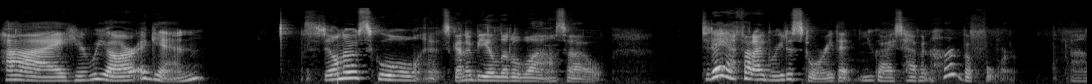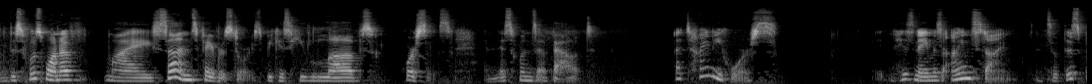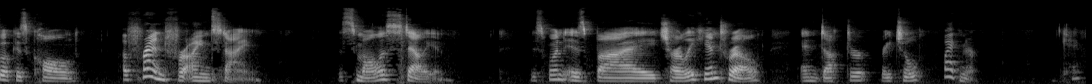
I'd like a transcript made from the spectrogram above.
Hi, here we are again. Still no school, and it's going to be a little while, so today I thought I'd read a story that you guys haven't heard before. Um, this was one of my son's favorite stories because he loves horses, and this one's about a tiny horse. His name is Einstein, and so this book is called A Friend for Einstein, The Smallest Stallion. This one is by Charlie Cantrell and Dr. Rachel Wagner. Okay.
